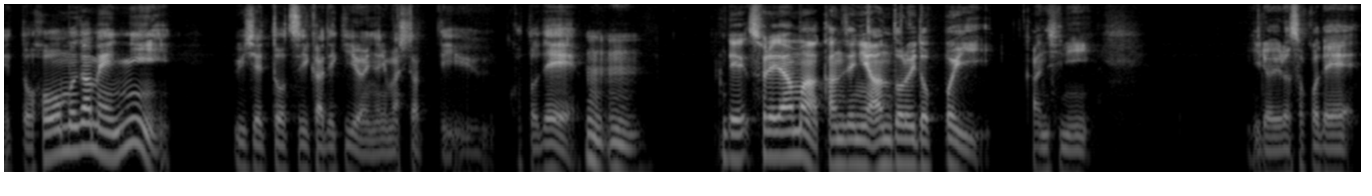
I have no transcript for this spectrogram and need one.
えっと、ホーム画面にウィジェットを追加できるようになりましたっていうことでうんうんでそれはまあ完全に Android っぽい感じにいろいろそこで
